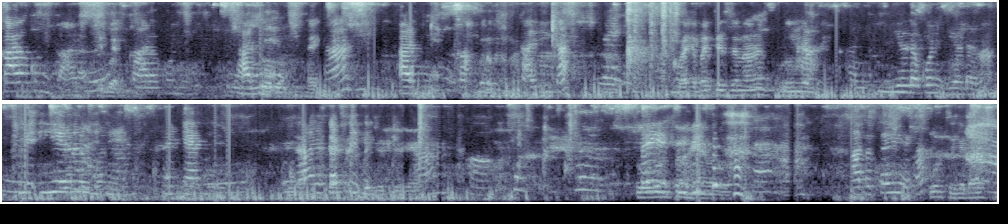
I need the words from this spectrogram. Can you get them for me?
काळ काळ काळ आज्ञा हा आज्ञा बरोबर ना? काळी का बाय- बाय त्याचं नाव आहे, पुढून गेलं. येडं कोणी येडं ना हे नाही माझ्या कसली ती? सोलून पण आहे बरोबर. आता तरी आहे का पुढचं गेलं असं.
